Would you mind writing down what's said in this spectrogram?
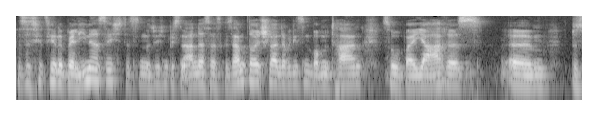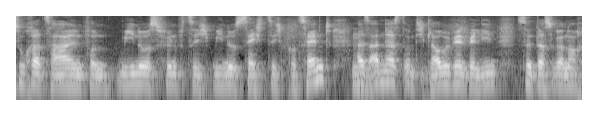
das ist jetzt hier eine Berliner Sicht, das ist natürlich ein bisschen anders als Gesamtdeutschland, aber die sind momentan so bei Jahres ähm, Besucherzahlen von minus 50, minus 60 Prozent mhm. als anders. Und ich glaube, wir in Berlin sind da sogar noch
